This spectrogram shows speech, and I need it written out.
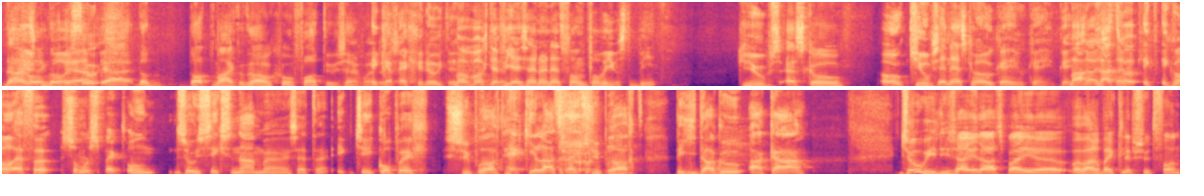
Daarom, dat, is zo, ja, dat, dat maakt het wel ook gewoon fatu, zeg maar. Ik Dus heb echt genoten. Maar wacht even, jij zei nou net van, van wie was de beat? Cubes, Esco. Oh, Cubes en Esco. Oké, oké, oké. Maar Nice, laten we, ik, ik wil even some respect on zo'n six naam eh, zetten. Ik, Jay Koppig, super hard. Hekje laatste tijd super hard. Biggie Dagu, AK. Joey, die zei je laatst bij... eh we waren bij clipshoot van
